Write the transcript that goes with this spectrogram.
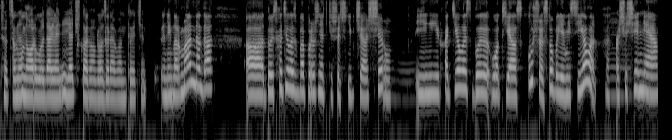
Що це не норма, да? Я, я читала вас в анкеті. это ненормально, да. А, то есть хотелось бы опорожнять кишечник чаще. И хотелось бы, вот я скушаю, что бы я ни съела, ощущение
